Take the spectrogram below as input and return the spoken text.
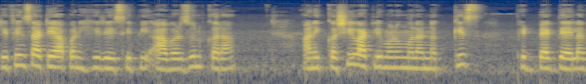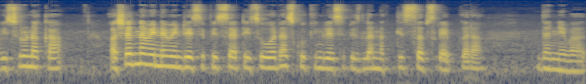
टिफिनसाठी आपण ही रेसिपी आवर्जून करा. आणि कशी वाटली म्हणून मला नक्कीच फीडबॅक द्यायला विसरू नका. अशा नवीन नवीन रेसिपीजसाठी सुवर्णास कुकिंग रेसिपीजला नक्कीच सबस्क्राईब करा. धन्यवाद.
